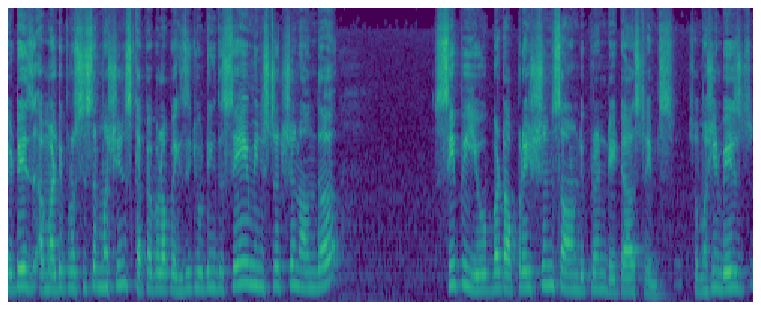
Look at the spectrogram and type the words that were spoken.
it is a multiprocessor machines capable of executing the same instruction on the CPU but operations on different data streams. So machine based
